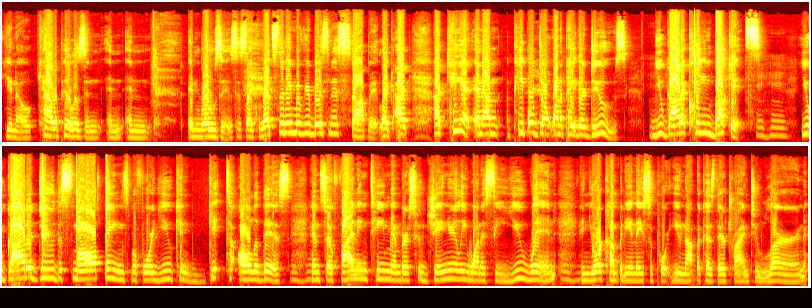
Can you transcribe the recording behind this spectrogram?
you know, caterpillars and, and, and, and roses. It's like, what's the name of your business? Stop it. Like I, I can't. And I'm, people don't want to pay their dues. You gotta clean buckets. Mm-hmm. You gotta do the small things before you can get to all of this. Mm-hmm. And so finding team members who genuinely want to see you win mm-hmm. in your company and they support you not because they're trying to learn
